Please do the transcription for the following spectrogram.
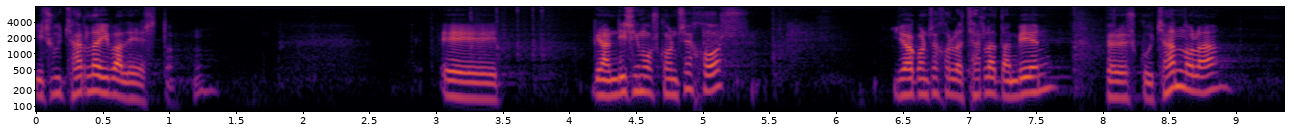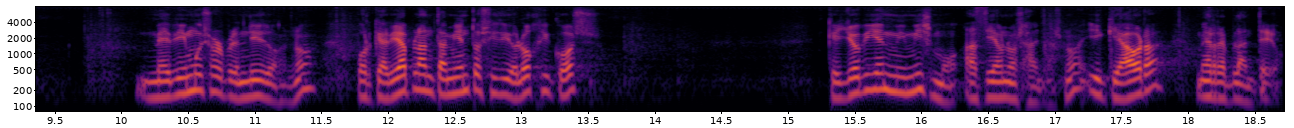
Y su charla iba de esto. Eh, grandísimos consejos. Yo aconsejo la charla también, pero escuchándola me vi muy sorprendido, ¿no? porque había planteamientos ideológicos que yo vi en mí mismo hacía unos años y que ahora me replanteo.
